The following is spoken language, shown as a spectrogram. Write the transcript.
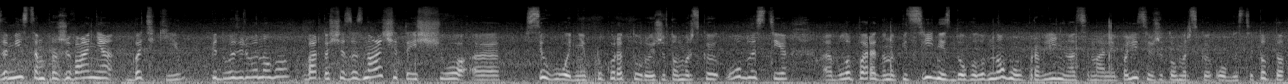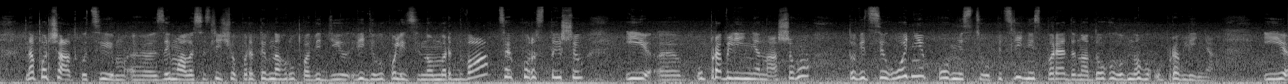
за місцем проживання батьків підозрюваного. Варто ще зазначити, що е, сьогодні прокуратурою Житомирської області е, було передано підслідність до головного управління національної поліції Житомирської області. Тобто на початку цим е, займалася слідчо-оперативна група відділ, відділу поліції номер 2 це Коростишев, і управління нашого. То від сьогодні повністю підслідність передана до головного управління. І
